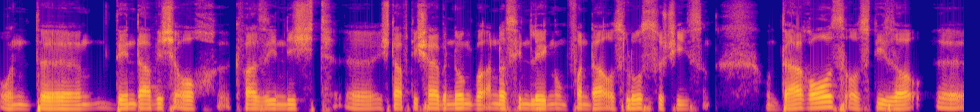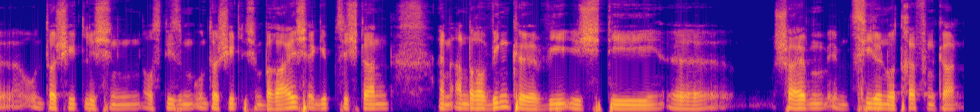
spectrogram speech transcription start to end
Und äh, den darf ich auch quasi nicht, äh, ich darf die Scheibe nirgendwo anders hinlegen, um von da aus loszuschießen. Und daraus, aus dieser äh, unterschiedlichen, aus diesem unterschiedlichen Bereich ergibt sich dann ein anderer Winkel, wie ich die äh, Scheiben im Ziel nur treffen kann.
